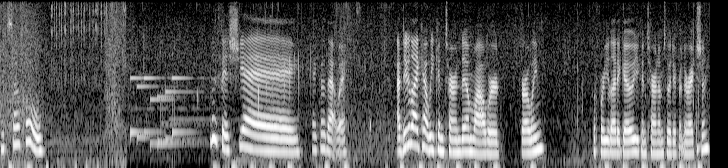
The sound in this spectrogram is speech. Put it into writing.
It's so cool. Bluefish, yay! Okay, go that way. I do like how we can turn them while we're throwing. Before you let it go, you can turn them to a different direction.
